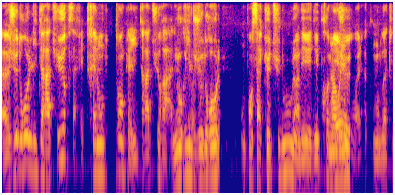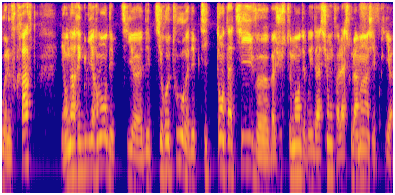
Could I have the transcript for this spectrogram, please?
Euh, jeu de rôle, littérature, ça fait très longtemps que la littérature a nourri le jeu de rôle on pense à Cthulhu, l'un des, premiers ah jeux, qu'on doit tout à Lovecraft. Et on a régulièrement des petits, euh, des petits retours et des petites tentatives, euh, bah, justement, d'hybridation. Enfin, là, sous la main, j'ai pris euh,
